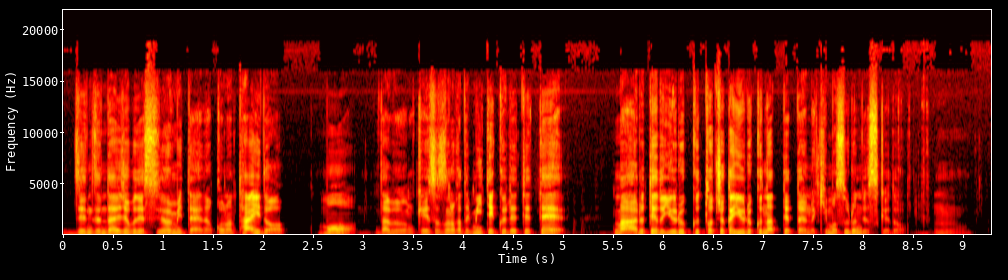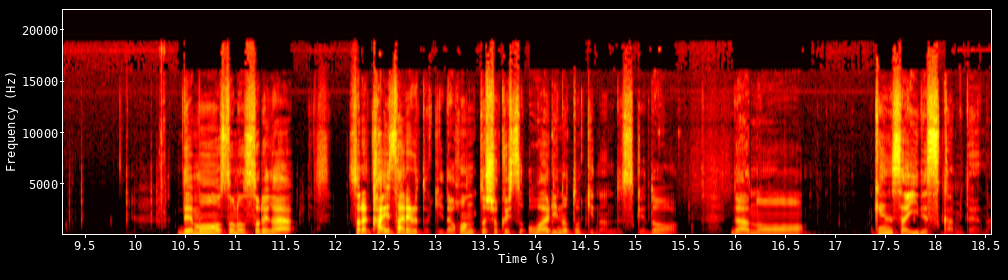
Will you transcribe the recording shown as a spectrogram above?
全然大丈夫ですよみたいなこの態度も多分警察の方見てくれててまあある程度緩く途中から緩くなってったような気もするんですけど、うん、でもそのそれがそれは返される時だほんと職質終わりの時なんですけどであの「検査いいですか?」みたいな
